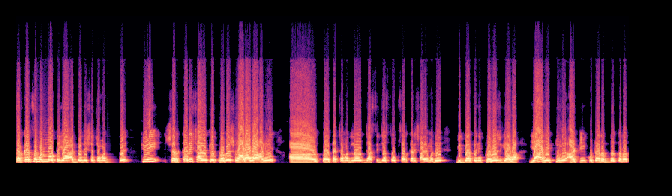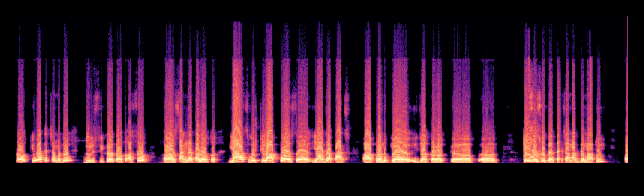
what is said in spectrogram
सरकारचं म्हणणं होतं या अध्यादेशाच्या मध्ये की सरकारी शाळेतले प्रवेश वाढावा आणि त्याच्यामधलं जास्तीत जास्त सरकारी शाळेमध्ये विद्यार्थ्यांनी प्रवेश घ्यावा. या हेतूने आरटी कोटा रद्द करत आहोत किंवा त्याच्यामध्ये दुरुस्ती करत आहोत असं सांगण्यात आलं होतं. याच गोष्टीला या ज्या पाच प्रमुख ज्या केसेस होत्या. त्याच्या माध्यमातून अ,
